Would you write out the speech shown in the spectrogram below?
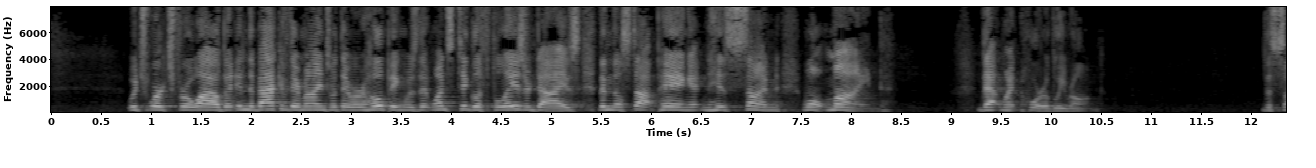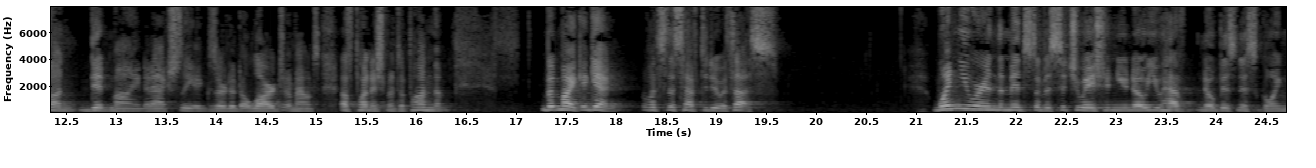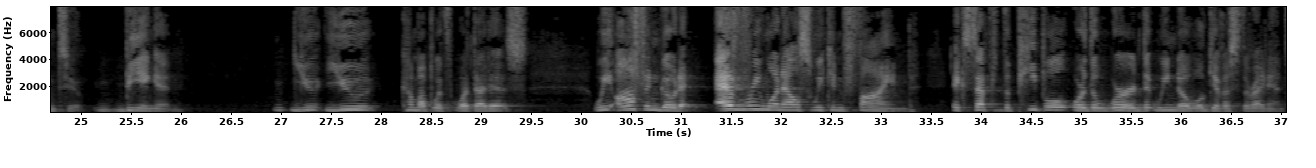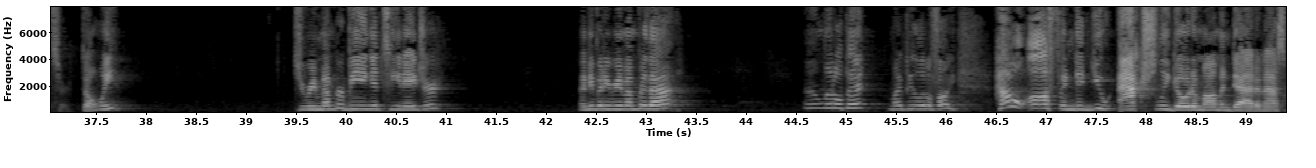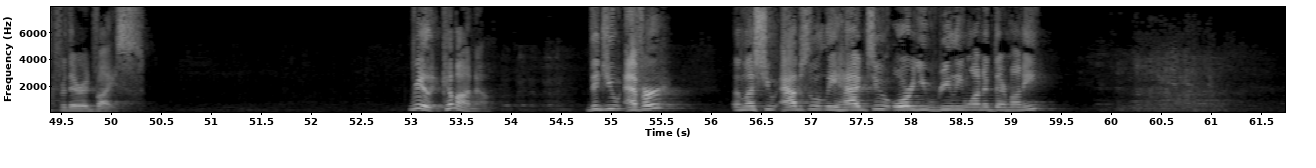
Which worked for a while, but in the back of their minds, what they were hoping was that once Tiglath-Pileser dies, then they'll stop paying it and his son won't mind. That went horribly wrong. The son did mind and actually exerted a large amount of punishment upon them. But Mike, again, what's this have to do with us? When you are in the midst of a situation you know you have no business going to being in. You you come up with what that is. We often go to everyone else we can find except the people or the word that we know will give us the right answer. Don't we? Do you remember being a teenager? Anybody remember that? A little bit. Might be a little foggy. How often did you actually go to mom and dad and ask for their advice Really, come on now. Did you ever, unless you absolutely had to or you really wanted their money?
